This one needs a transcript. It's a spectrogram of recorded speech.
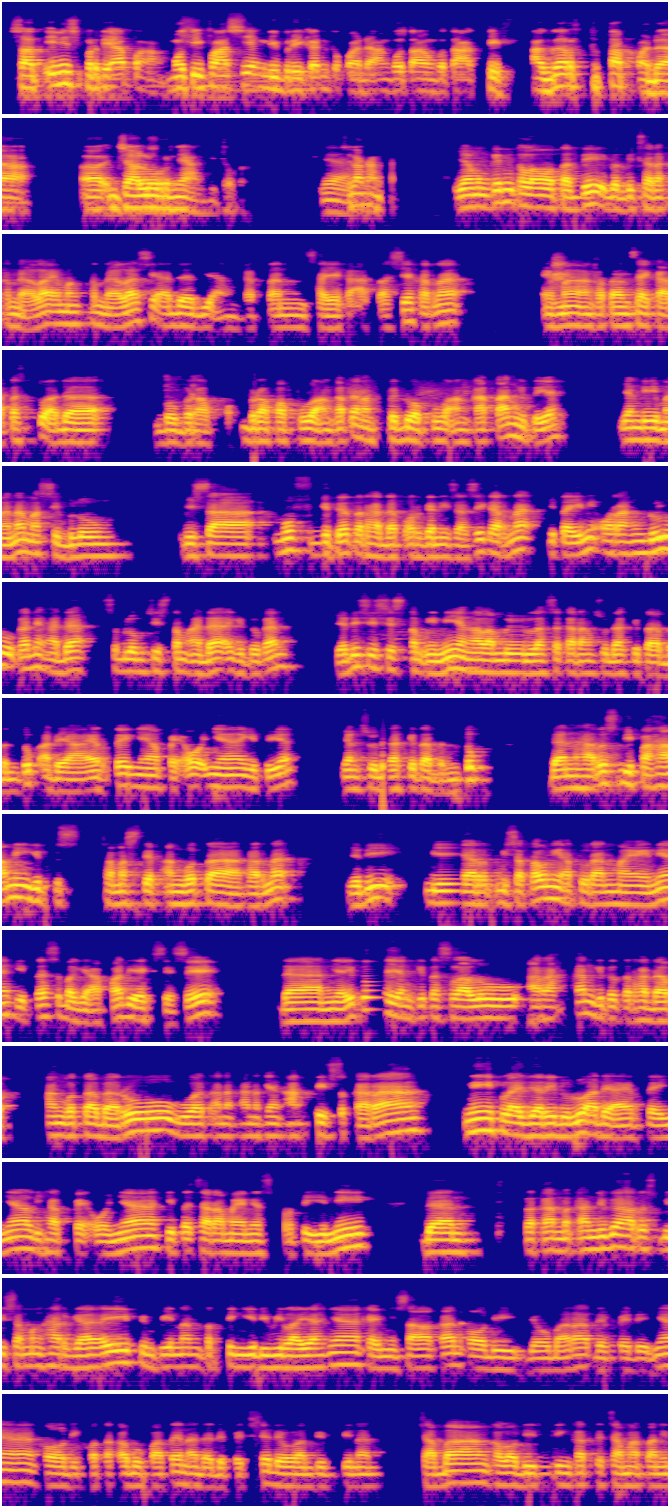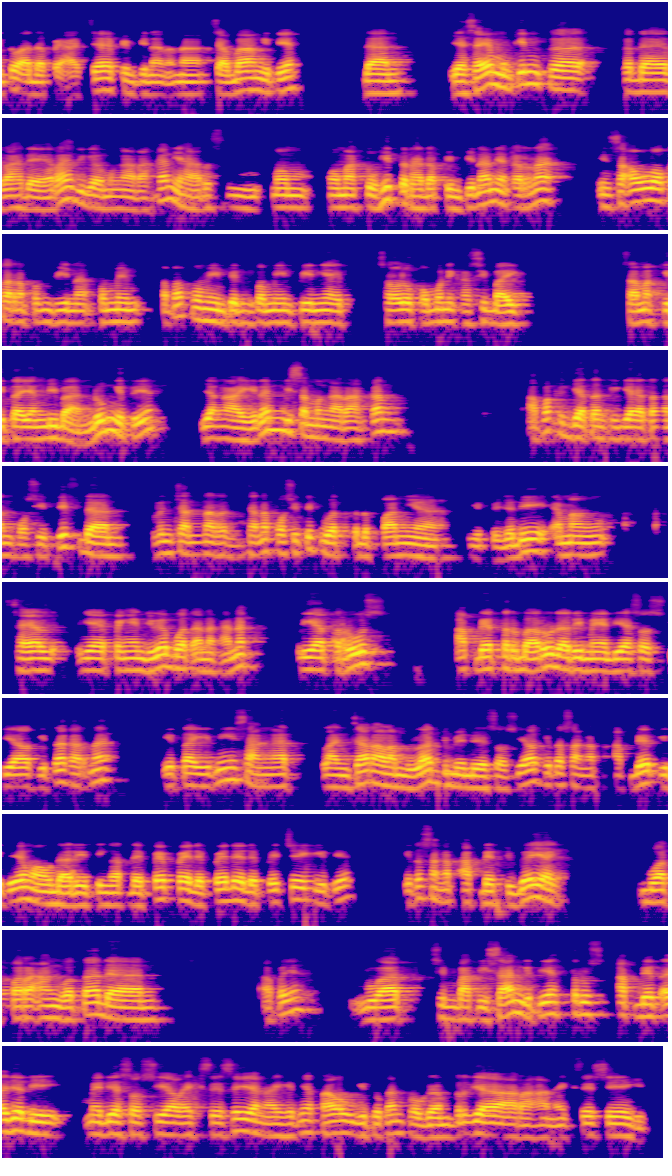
saat ini seperti apa motivasi yang diberikan kepada anggota-anggota aktif agar tetap pada uh, jalurnya gitu. Yeah. Silakan. Ya mungkin kalau tadi berbicara kendala, emang kendala sih ada di angkatan saya ke atas ya karena emang angkatan saya ke atas itu ada beberapa berapa puluh angkatan hampir 20 angkatan gitu ya yang di mana masih belum bisa move gitu ya terhadap organisasi karena kita ini orang dulu kan yang ada sebelum sistem ada gitu kan. Jadi si sistem ini yang alhamdulillah sekarang sudah kita bentuk ada ART-nya, PO-nya gitu ya yang sudah kita bentuk dan harus dipahami gitu sama setiap anggota karena jadi biar bisa tahu nih aturan mainnya kita sebagai apa di XCC dan ya itu yang kita selalu arahkan gitu terhadap anggota baru buat anak-anak yang aktif sekarang. Nih pelajari dulu ada ART-nya, lihat PO-nya, kita cara mainnya seperti ini dan rekan-rekan juga harus bisa menghargai pimpinan tertinggi di wilayahnya. Kayak misalkan kalau di Jawa Barat DPD-nya, kalau di kota kabupaten ada DPC Dewan Pimpinan Cabang, kalau di tingkat kecamatan itu ada PAC pimpinan anak cabang gitu ya. Dan ya saya mungkin ke ke daerah-daerah juga mengarahkan ya harus mem mematuhi terhadap pimpinannya. Karena insya Allah karena pimpinan apa pemimpin-pemimpinnya selalu komunikasi baik sama kita yang di Bandung gitu ya, yang akhirnya bisa mengarahkan apa kegiatan-kegiatan positif dan rencana-rencana positif buat ke depannya gitu. Jadi emang saya ya pengen juga buat anak-anak lihat terus update terbaru dari media sosial kita karena kita ini sangat lancar alhamdulillah di media sosial kita sangat update gitu ya mau dari tingkat DPP, DPD, DPC gitu ya. Kita sangat update juga ya buat para anggota dan apa ya buat simpatisan gitu ya, terus update aja di media sosial XCC yang akhirnya tahu gitu kan program kerja arahan XCC gitu.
